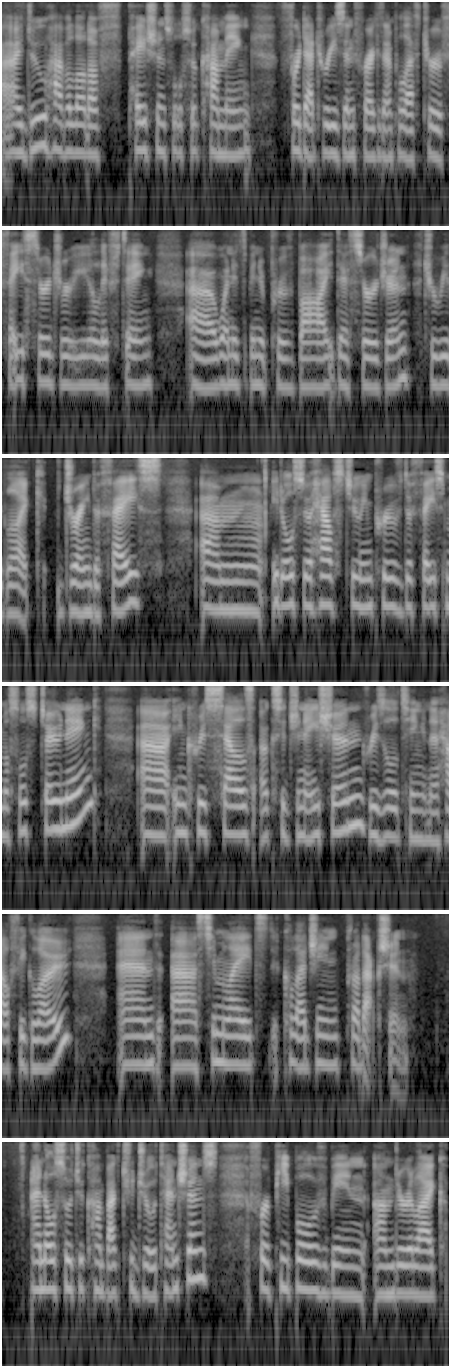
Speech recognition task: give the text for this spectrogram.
I do have a lot of patients also coming for that reason, for example, after a face surgery, lifting, uh, when it's been approved by their surgeon to really like drain the face. Um, it also helps to improve the face muscles toning, uh, increase cells oxygenation, resulting in a healthy glow, and uh, stimulates collagen production and also to come back to jaw tensions for people who've been under like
